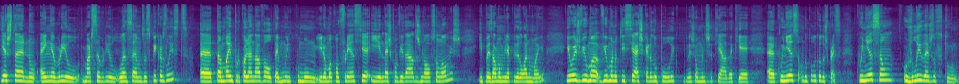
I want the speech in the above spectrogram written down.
Este ano, em abril, março-abril, lançamos a Speakers List, Uh, também porque, olhando à volta, é muito comum ir a uma conferência e em 10 convidados, 9 são homens e depois há uma mulher perdida lá no meio. Eu hoje vi uma, vi uma notícia, acho que era do público, que me deixou muito chateada, que é uh, conheçam, do público ou do Expresso, conheçam os líderes do futuro.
